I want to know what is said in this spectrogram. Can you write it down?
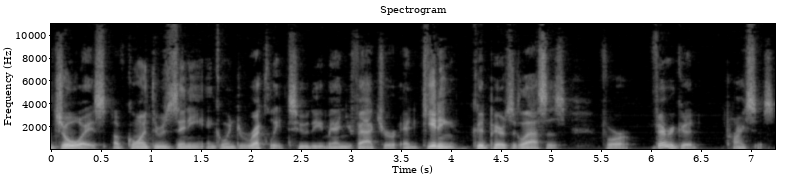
joys of going through Zenni and going directly to the manufacturer and getting good pairs of glasses for very good prices.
